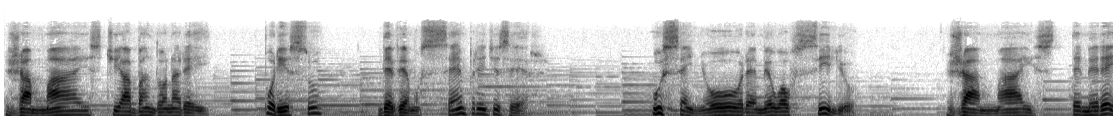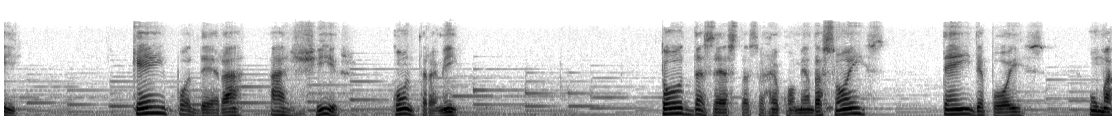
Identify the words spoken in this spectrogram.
jamais te abandonarei. Por isso, devemos sempre dizer: O Senhor é meu auxílio, jamais temerei. Quem poderá agir contra mim? Todas estas recomendações têm depois uma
